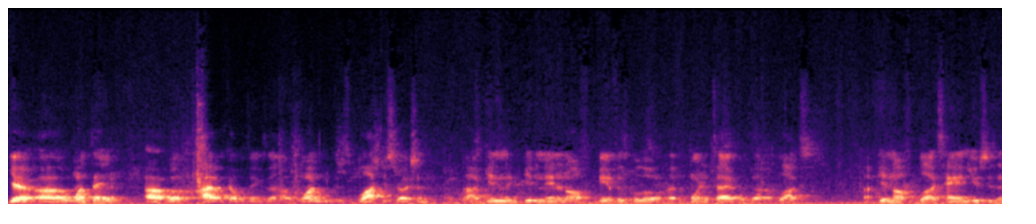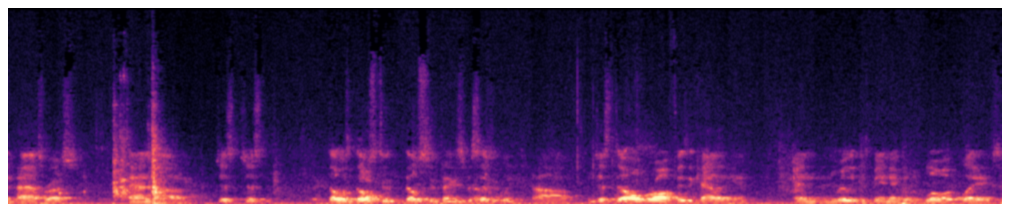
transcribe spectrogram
Yeah, uh, one thing. Uh, well, I have a couple things. Uh, one is block destruction, uh, getting getting in and off, being physical at the point of attack with uh, blocks, uh, getting off of blocks, hand usage and pass rush, and um, just just those those two those two things specifically, uh, and just the overall physicality and, and, and really just being able to blow up plays.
